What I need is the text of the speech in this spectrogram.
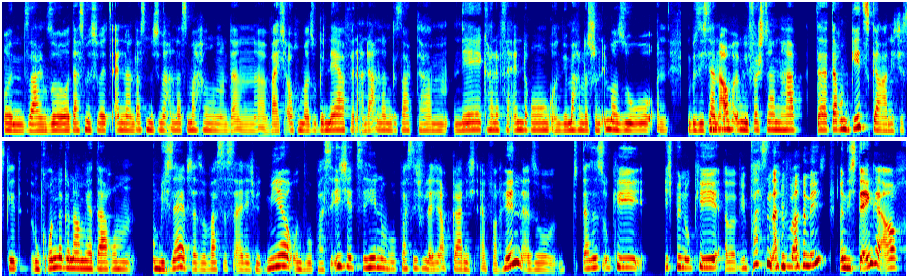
und sagen so, das müssen wir jetzt ändern, das müssen wir anders machen. Und dann äh, war ich auch immer so genervt, wenn alle anderen gesagt haben, nee, keine Veränderung und wir machen das schon immer so. Und bis ich dann mhm. auch irgendwie verstanden habe, da, darum geht's gar nicht. Es geht im Grunde genommen ja darum, um mich selbst. Also was ist eigentlich mit mir und wo passe ich jetzt hin und wo passe ich vielleicht auch gar nicht einfach hin. Also das ist okay. Ich bin okay, aber wir passen einfach nicht. Und ich denke auch,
